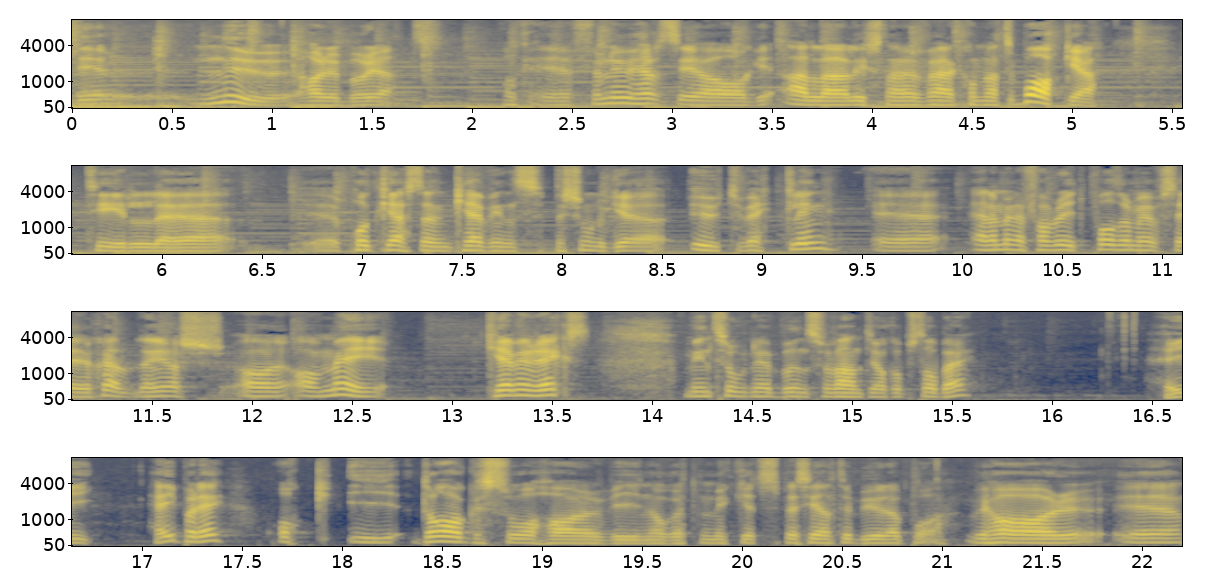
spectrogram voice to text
Det, nu har det börjat. Okej. Eh, För nu hälsar jag alla lyssnare välkomna tillbaka till eh, podcasten Kevins personliga utveckling. Eh, En av mina favoritpoddar om jag får säga det själv. Den görs av, mig, Kevin Rex, min trogne bundsförvant Jakob Ståberg. Hej. Hej på dig! Och idag så har vi något mycket speciellt att bjuda på. Vi har, eh,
